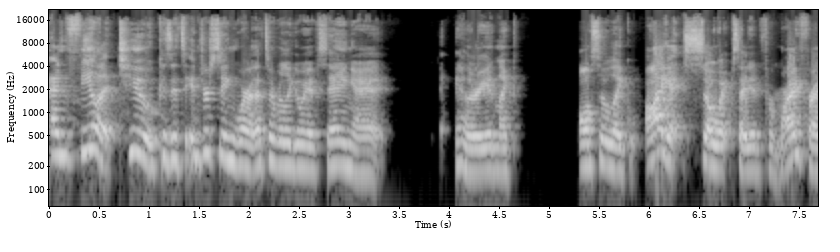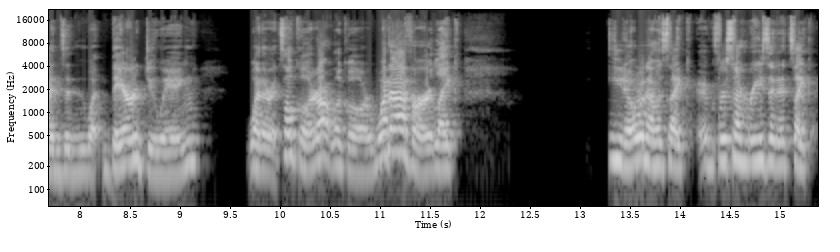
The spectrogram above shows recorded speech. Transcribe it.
And feel it too, because it's interesting where that's a really good way of saying it, Hillary. And like also like I get so excited for my friends and what they're doing, whether it's local or not local or whatever. Like, you know, and I was like, for some reason it's like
